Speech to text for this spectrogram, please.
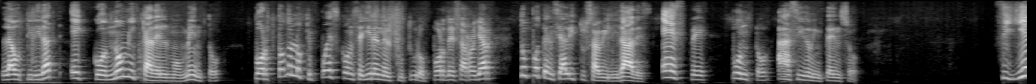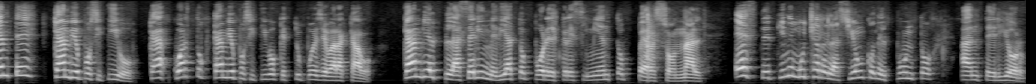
la utilidad económica del momento por todo lo que puedes conseguir en el futuro, por desarrollar tu potencial y tus habilidades. Este punto ha sido intenso. Siguiente cambio positivo, cuarto cambio positivo que tú puedes llevar a cabo. Cambia el placer inmediato por el crecimiento personal. Este tiene mucha relación con el punto anterior.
